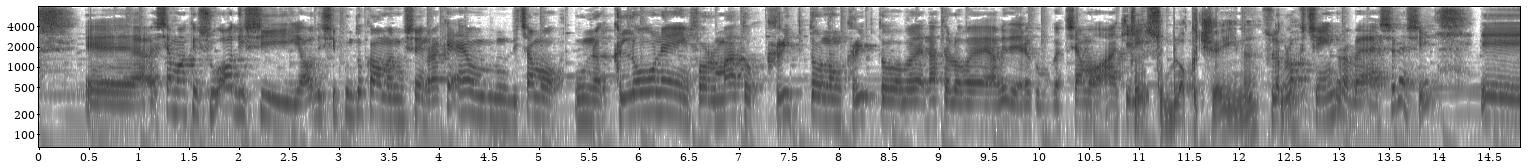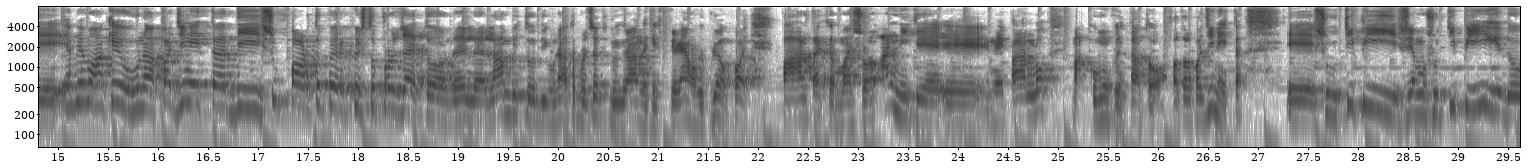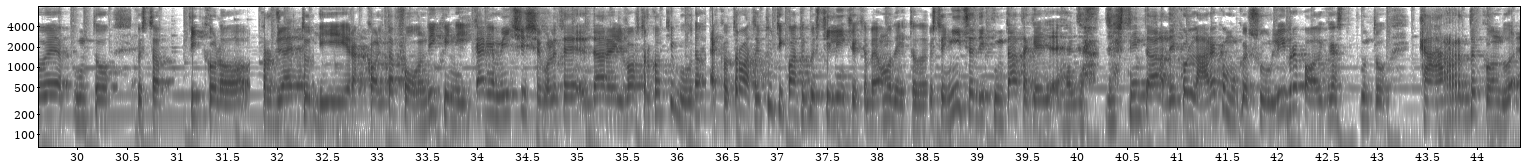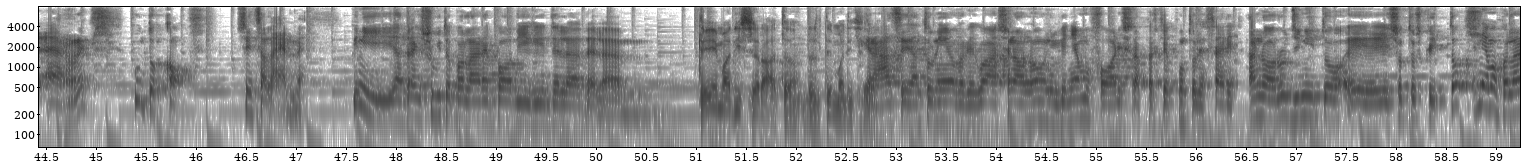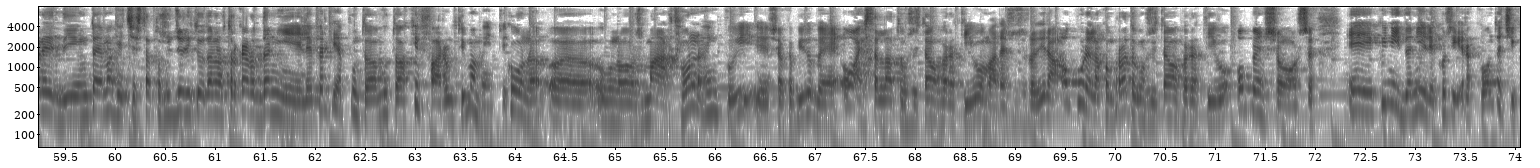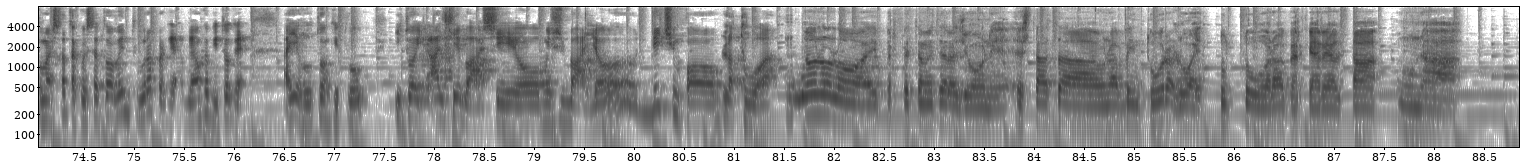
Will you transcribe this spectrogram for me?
eh, siamo anche su Odyssey odyssey.com mi sembra che è un diciamo un clone in formato cripto non cripto andatelo a vedere vedere comunque siamo anche cioè, lì. su blockchain? Sulla Come? blockchain dovrebbe essere sì. E, e, abbiamo anche una paginetta di supporto per questo progetto nell'ambito di un altro progetto più grande che speriamo che prima o poi parta che ormai sono anni che eh, ne parlo ma comunque intanto ho fatto la paginetta. E su TP siamo su TP dove appunto questo piccolo progetto di raccolta fondi. Quindi cari amici se volete dare il vostro contributo ecco trovate tutti quanti questi link che abbiamo detto questo inizio di puntata che è già, già stinta a decollare comunque su librepodcast.card.com senza la M. Quindi andrei subito a parlare un po' di, del, del tema di serata, del tema di serata. Grazie Antonino perché qua se no non veniamo fuori sarà perché appunto le ferie hanno arrugginito eh, il sottoscritto. Andiamo a parlare di un tema che ci è stato suggerito dal nostro caro Daniele perché appunto ha avuto a che fare ultimamente con uh, uno smartphone in cui eh, se ho capito bene o ha installato un sistema operativo ma adesso ce lo dirà oppure l'ha comprato con un sistema operativo open source e quindi Daniele così raccontaci com'è stata questa tua avventura perché abbiamo capito che hai avuto anche tu i tuoi alti e bassi o mi sbaglio dici un po' la tua. No, no, no, hai perfettamente ragione. È stata un'avventura, lo è tuttora perché in realtà una,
